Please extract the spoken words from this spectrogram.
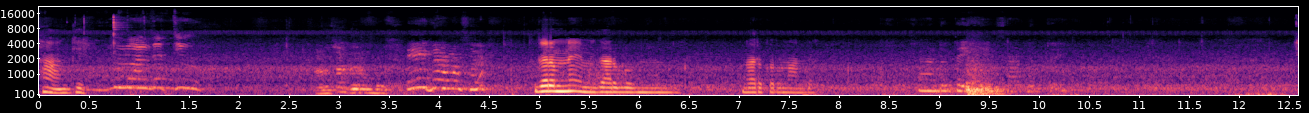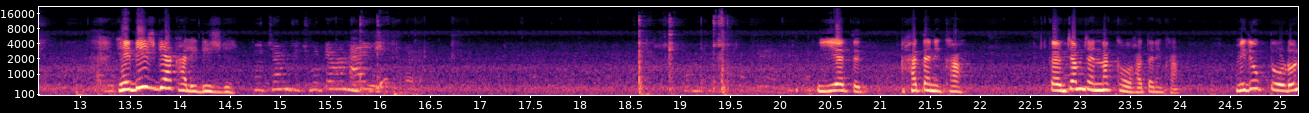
हा घे. गरम नाही मी गार बघून आणलं. गार करून आणलं. हे डिश घ्या खाली डिश घे. येत. हाताने खा. काय खाऊ हाताने खा. मी देऊ तोडून?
